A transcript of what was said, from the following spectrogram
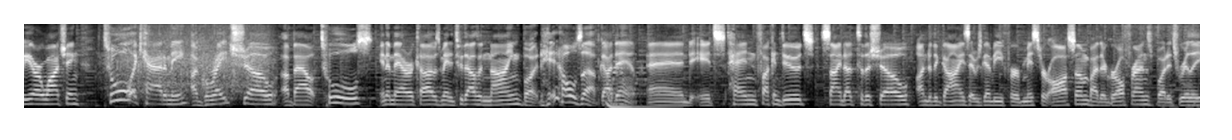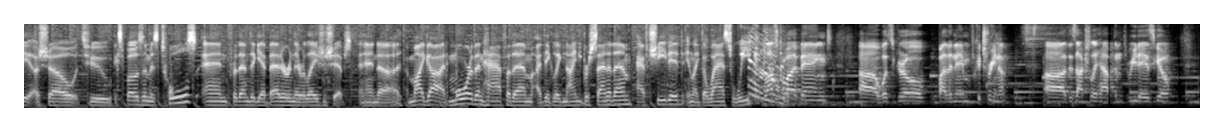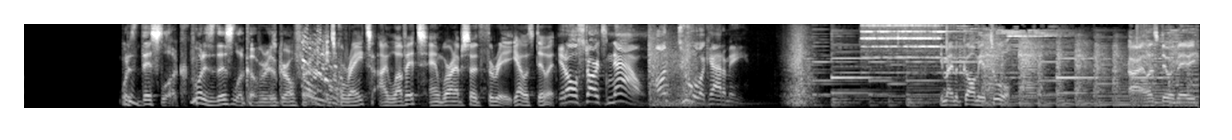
We are watching Tool Academy, a great show about tools in America. It was made in 2009, but it holds up, goddamn. And it's 10 fucking dudes signed up to the show under the guise that it was going to be for Mr. Awesome by their girlfriends, but it's really a show to expose them as tools and for them to get better in their relationships. And uh, my God, more than half of them, I think like 90% of them, have cheated in like the last week. Last girl I banged uh, was a girl by the name of Katrina. Uh, this actually happened three days ago. What does this look? What does this look over his girlfriend? It's great. I love it. And we're on episode three. Yeah, let's do it. It all starts now on Tool Academy. You might even call me a tool. All right, let's do it, baby.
